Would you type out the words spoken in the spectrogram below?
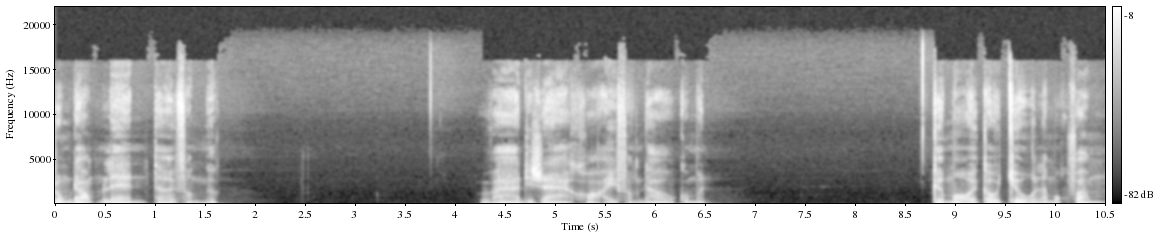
rung động lên tới phần ngực và đi ra khỏi phần đầu của mình. Cứ mỗi câu chú là một vòng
